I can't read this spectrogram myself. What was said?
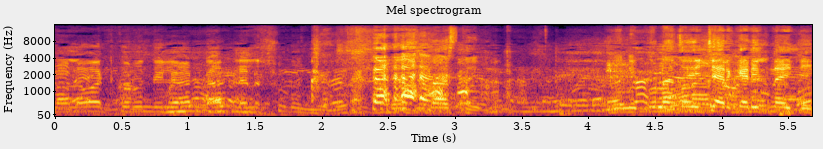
नलवाट करून दिले आणि आपल्याला सोडून दिले. आणि कुणाचा विचार करीत नाही ती.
